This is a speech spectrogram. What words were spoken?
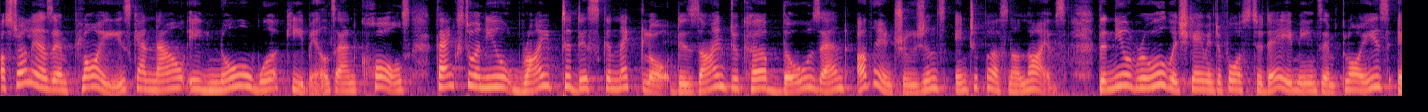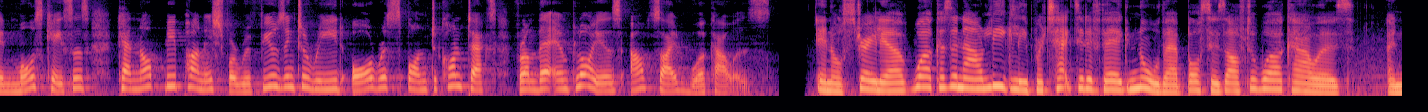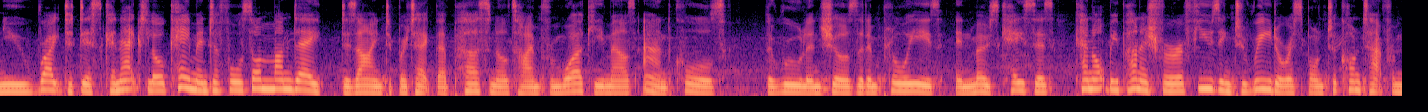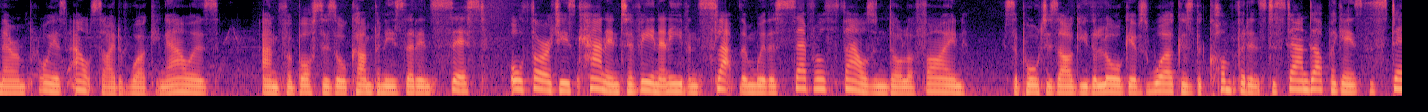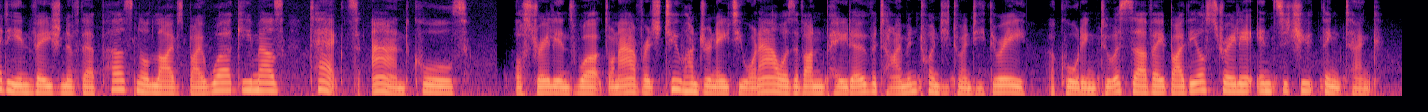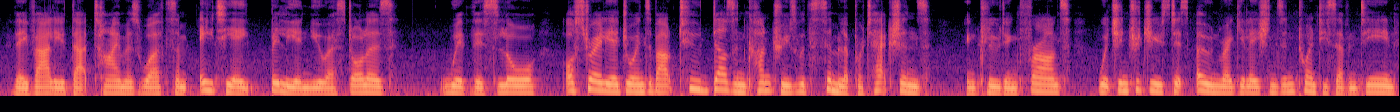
Australia's employees can now ignore work emails and calls thanks to a new right to disconnect law designed to curb those and other intrusions into personal lives. The new rule, which came into force today, means employees, in most cases, cannot be punished for refusing to read or respond to contacts from their employers outside work hours. In Australia, workers are now legally protected if they ignore their bosses after work hours. A new right to disconnect law came into force on Monday, designed to protect their personal time from work emails and calls. The rule ensures that employees, in most cases, cannot be punished for refusing to read or respond to contact from their employers outside of working hours. And for bosses or companies that insist, authorities can intervene and even slap them with a several thousand dollar fine. Supporters argue the law gives workers the confidence to stand up against the steady invasion of their personal lives by work emails, texts, and calls. Australians worked on average 281 hours of unpaid overtime in 2023, according to a survey by the Australia Institute think tank. They valued that time as worth some 88 billion US dollars. With this law, Australia joins about two dozen countries with similar protections, including France, which introduced its own regulations in 2017.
